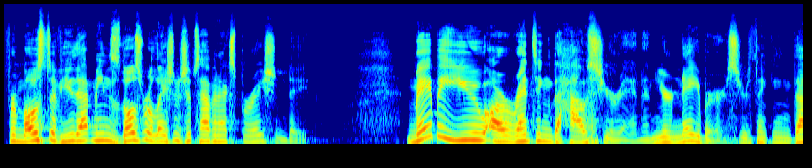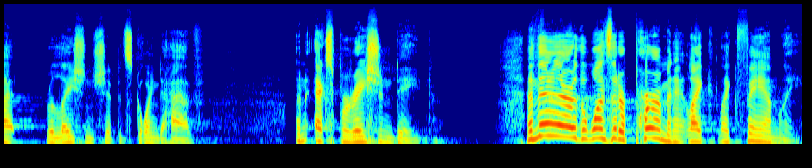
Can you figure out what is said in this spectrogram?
For most of you, that means those relationships have an expiration date. Maybe you are renting the house you're in and your neighbors, you're thinking that relationship is going to have an expiration date. And then there are the ones that are permanent, like, like family.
